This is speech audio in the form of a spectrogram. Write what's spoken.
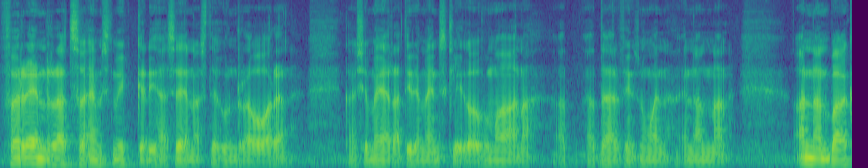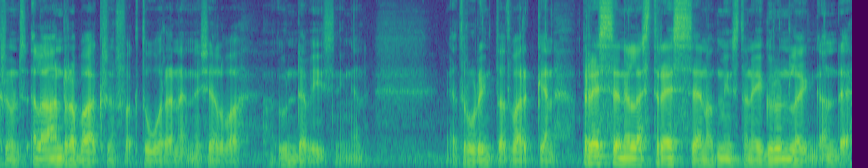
förändrats så hemskt mycket de här senaste hundra åren. Kanske mera till det mänskliga och humana. Att, att där finns nog en, en annan, annan bakgrunds, eller andra bakgrundsfaktorer än själva undervisningen. Jag tror inte att varken pressen eller stressen, åtminstone i grundläggande,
